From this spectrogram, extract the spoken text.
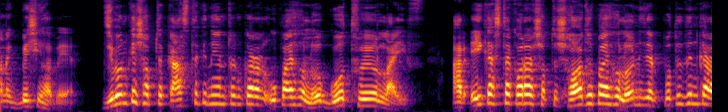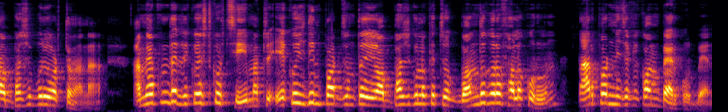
অনেক বেশি হবে। জীবনকে সবচেয়ে কাছ থেকে নিয়ন্ত্রণ করার উপায় হলো গো থ্রু ইউর লাইফ আর এই কাজটা করার সবচেয়ে সহজ উপায় হলো নিজের প্রতিদিনকার অভ্যাসে পরিবর্তন আনা। আমি আপনাদের রিকোয়েস্ট করছি মাত্র একুশ দিন পর্যন্ত এই অভ্যাসগুলোকে চোখ বন্ধ করে ফলো করুন, তারপর নিজেকে কম্পেয়ার করবেন।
